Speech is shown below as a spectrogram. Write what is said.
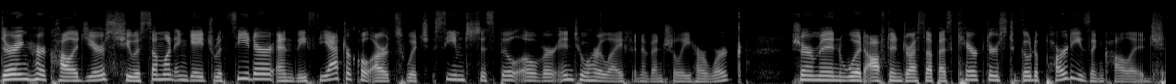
During her college years, she was somewhat engaged with theater and the theatrical arts, which seemed to spill over into her life and eventually her work. Sherman would often dress up as characters to go to parties in college.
